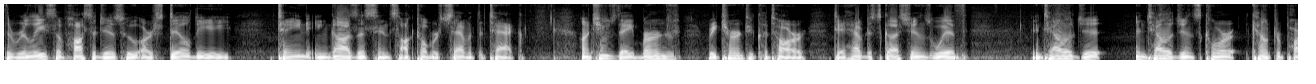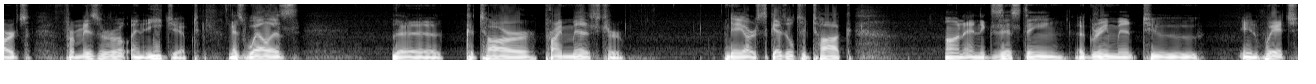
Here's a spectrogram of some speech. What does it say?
the release of hostages who are still detained in Gaza since October 7th attack. On Tuesday, Burns returned to Qatar to have discussions with intelligence counterparts from Israel and Egypt, as well as the Qatar Prime Minister. They are scheduled to talk on an existing agreement to in which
